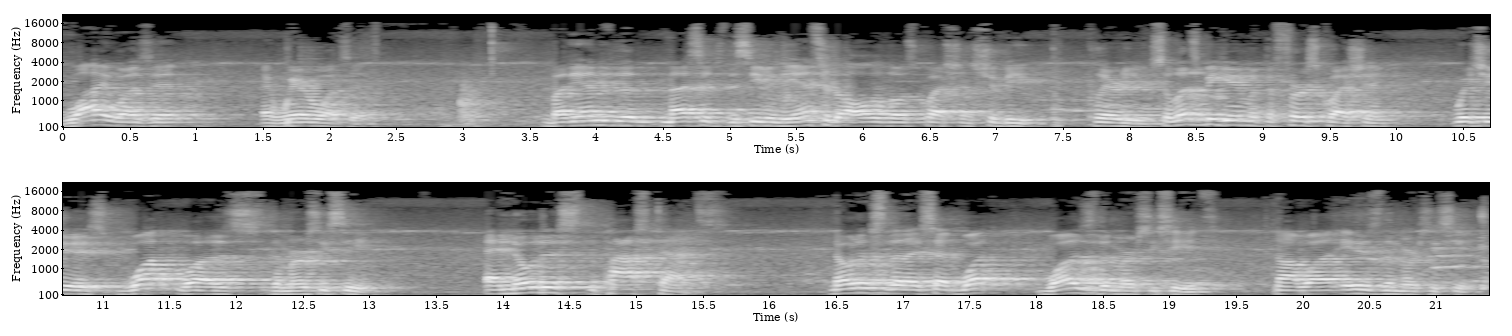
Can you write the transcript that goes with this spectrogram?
Why was it? And where was it? By the end of the message this evening, the answer to all of those questions should be clear to you. So let's begin with the first question, which is what was the mercy seat? And notice the past tense. Notice that I said what was the mercy seat, not what is the mercy seat.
